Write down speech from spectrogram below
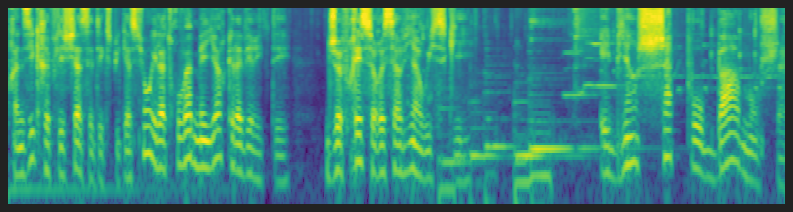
Franzik réfléchit à cette explication et la trouva meilleure que la vérité. Geoffrey se resservit un whisky. Eh bien, chapeau bas, mon cher.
